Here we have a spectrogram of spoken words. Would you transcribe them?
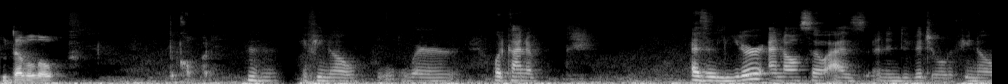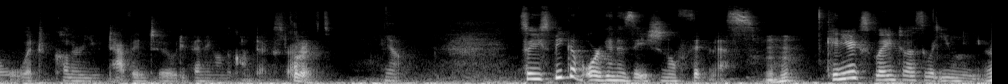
to develop the company. If you know where, what kind of, as a leader and also as an individual, if you know what color you tap into, depending on the context. Right? Correct. Yeah. So you speak of organizational fitness. Mhm. Can you explain to us what you mean?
